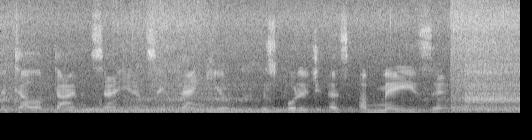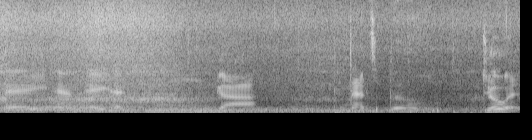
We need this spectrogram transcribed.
And tell them Diamond sent you and say thank you. This footage is amazing. A-M-A-N-G-A. And that's a boom. Do it.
